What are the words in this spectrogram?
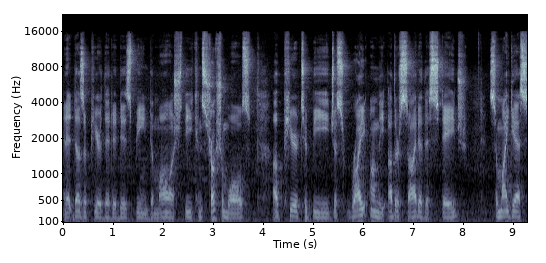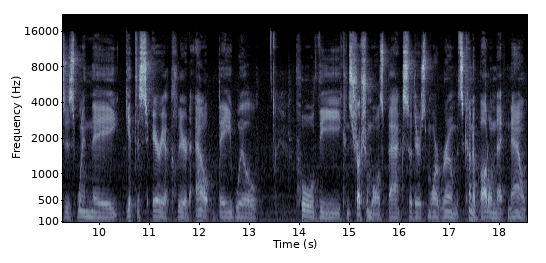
and it does appear that it is being demolished. The construction walls appear to be just right on the other side of the stage so my guess is when they get this area cleared out, they will pull the construction walls back so there's more room. It's kind of bottleneck now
